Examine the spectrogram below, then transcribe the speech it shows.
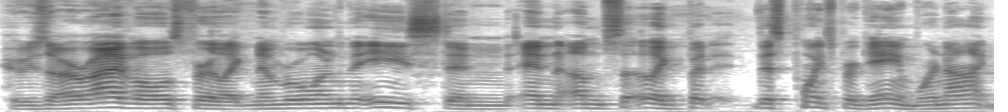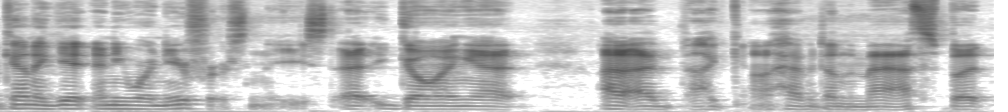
who's our rivals for like number one in the East, and and um so, like, but this points per game, we're not gonna get anywhere near first in the East. At going at I, I, I haven't done the maths, but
